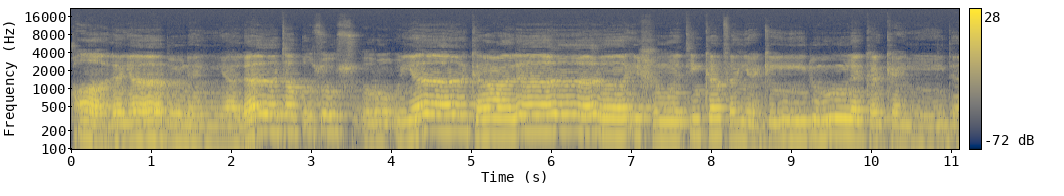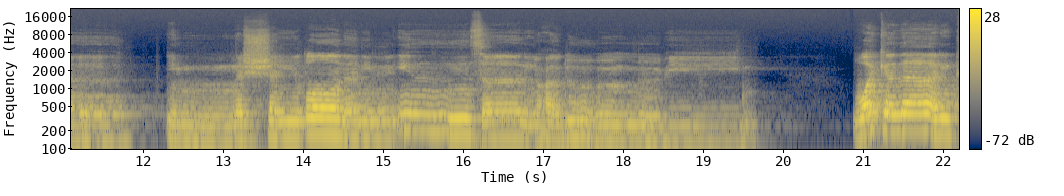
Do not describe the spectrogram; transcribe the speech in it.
قال يا بني لا تقصص رؤياك على إخوتك فيكيدوا لك كيدا. إن الشيطان للإنسان عدو. وكذلك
